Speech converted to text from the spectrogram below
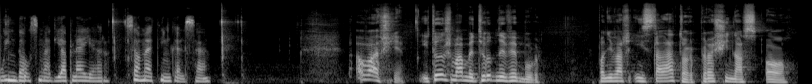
Windows Media Player, Someting Else. A właśnie, i tu już mamy trudny wybór, ponieważ instalator prosi nas o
